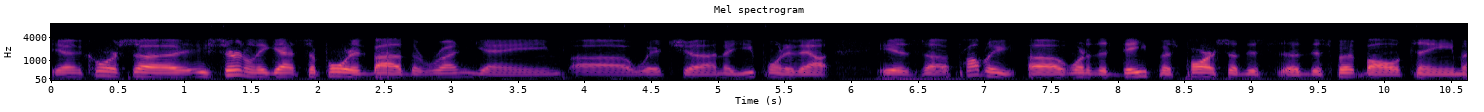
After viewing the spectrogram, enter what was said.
Yeah, of course, uh, he certainly got supported by the run game, uh, which uh, I know you pointed out is uh, probably uh, one of the deepest parts of this uh, this football team.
